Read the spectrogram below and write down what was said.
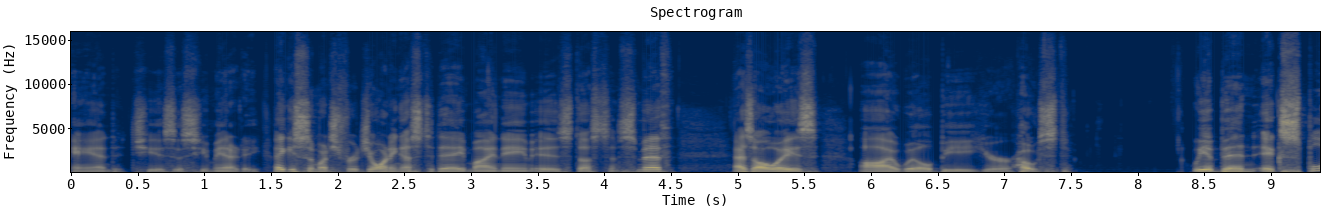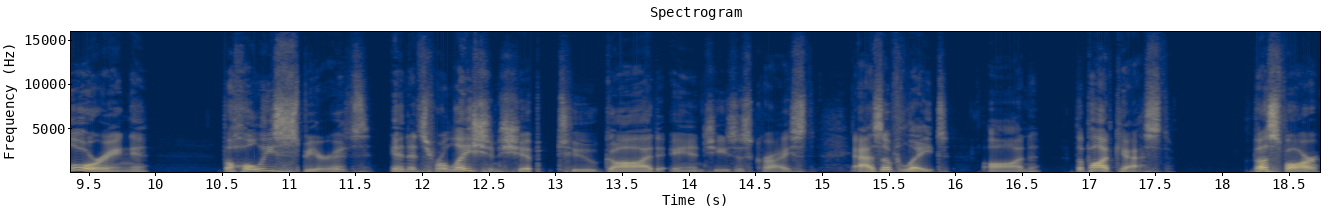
and Jesus' humanity. Thank you so much for joining us today. My name is Dustin Smith. As always, I will be your host. We have been exploring the Holy Spirit in its relationship to God and Jesus Christ as of late on the podcast. Thus far,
